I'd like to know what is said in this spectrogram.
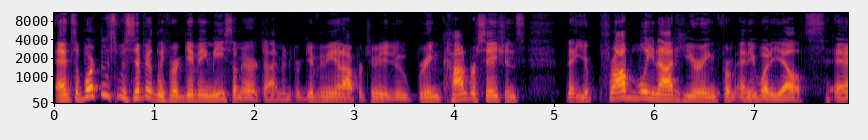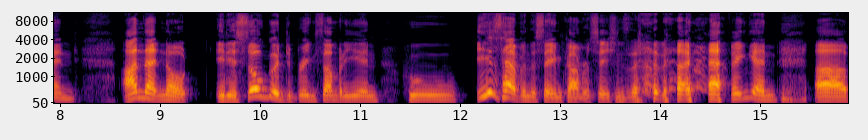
and support them specifically for giving me some airtime and for giving me an opportunity to bring conversations that you're probably not hearing from anybody else. And on that note, it is so good to bring somebody in who is having the same conversations that, that I'm having. And uh,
